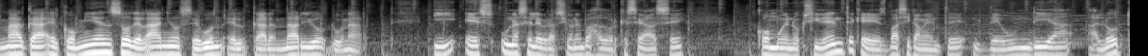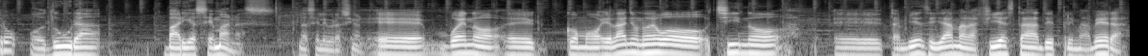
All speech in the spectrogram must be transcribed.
Marca el comienzo del año según el calendario lunar. Y es una celebración, embajador, que se hace como en Occidente, que es básicamente de un día al otro o dura varias semanas la celebración. Eh, bueno, eh, como el Año Nuevo chino eh, también se llama la fiesta de primavera.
